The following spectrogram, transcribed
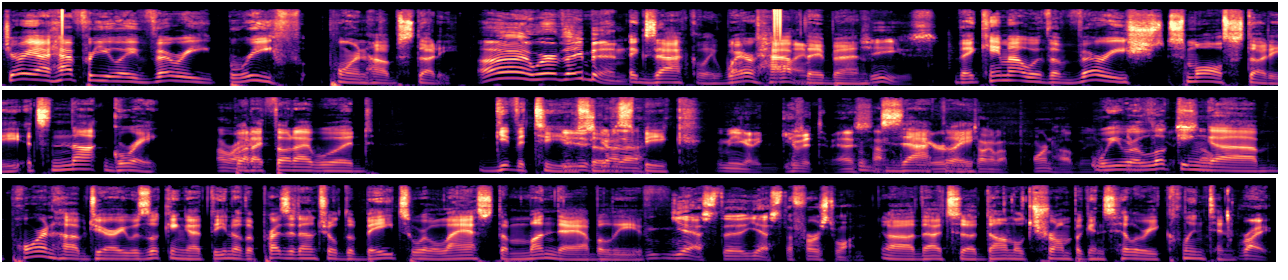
Jerry, I have for you a very brief Pornhub study. Right, where have they been? Exactly. Where About have time. they been? Jeez. They came out with a very sh- small study. It's not great, All right. but I thought I would give it to you, You so to gotta- speak. I mean, you got to give it to me. That sounds Exactly. Weird. You're talking about Pornhub. We were looking. Uh, Pornhub, Jerry was looking at the you know the presidential debates were last uh, Monday, I believe. yes, the yes, the first one. Uh, that's uh, Donald Trump against Hillary Clinton. Right.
